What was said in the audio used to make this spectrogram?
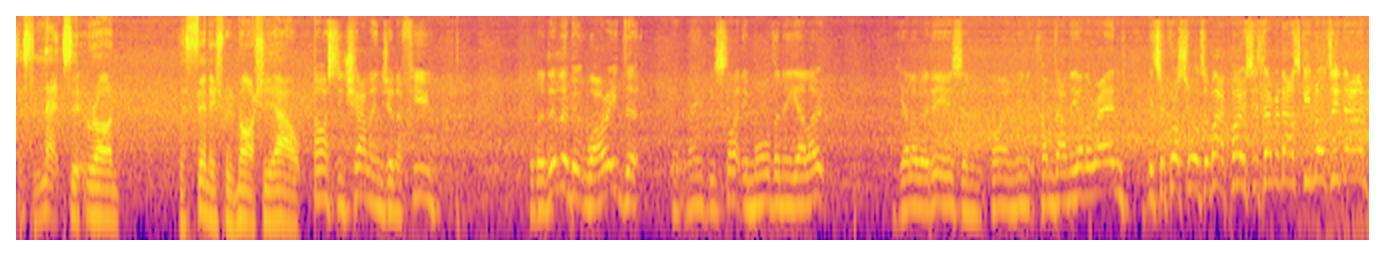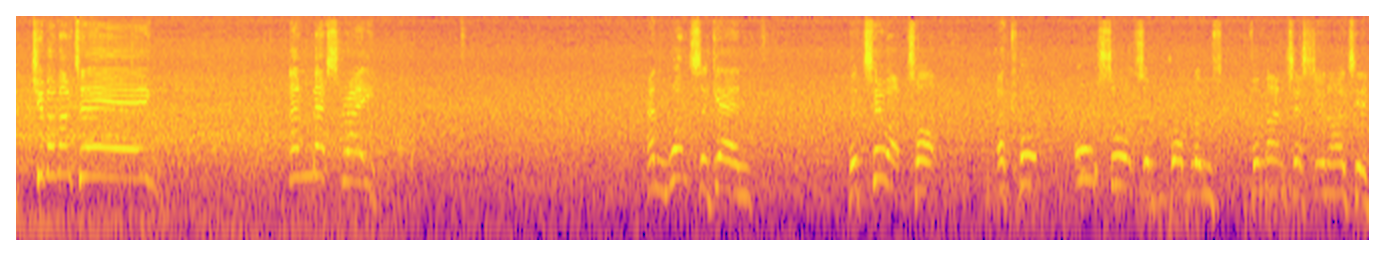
just lets it run. The finish with Martial. Nasty challenge and a few but a little bit worried that it may be slightly more than a yellow. Yellow it is, and Bayern Munich come down the other end. It's across towards the back post. It's Lewandowski, nods it down. Choupo-Moting! And Mestre. And once again, the two up top are caught all sorts of problems for Manchester United.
